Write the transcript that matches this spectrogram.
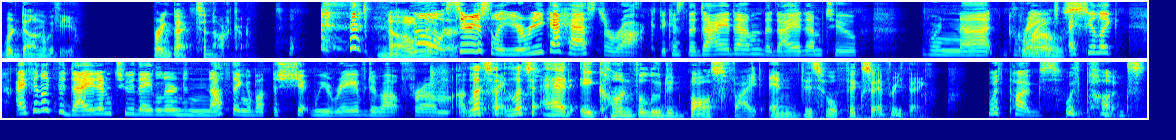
We're done with you. Bring back Tanaka. No, no, never. seriously, Eureka has to rock because the diadem, the diadem two, were not great. Gross. I feel like I feel like the diadem two they learned nothing about the shit we raved about from other let's things. let's add a convoluted boss fight, and this will fix everything. With pugs. with pugs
